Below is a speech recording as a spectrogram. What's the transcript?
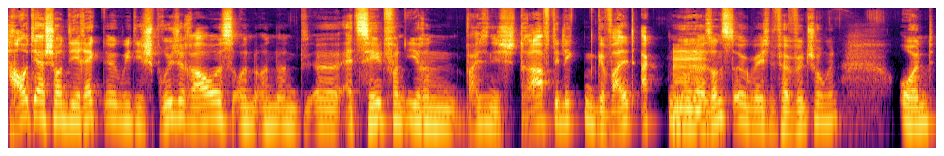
haut ja schon direkt irgendwie die Sprüche raus und, und, und äh, erzählt von ihren, weiß ich nicht, Strafdelikten, Gewaltakten mhm. oder sonst irgendwelchen Verwünschungen. Und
